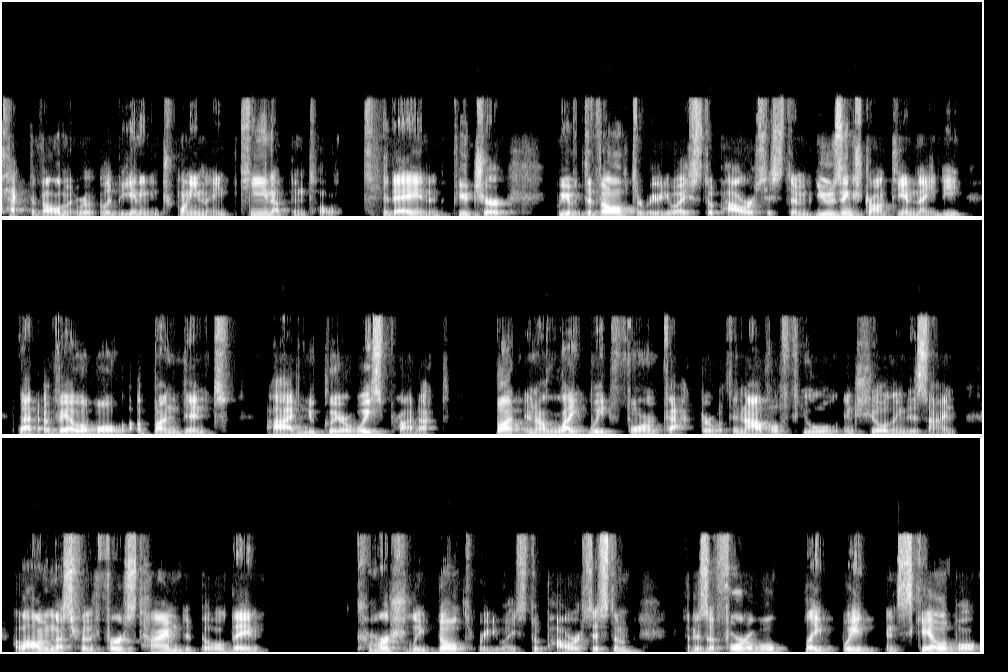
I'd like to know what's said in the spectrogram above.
tech development really beginning in 2019 up until today and in the future, we have developed a radioisotope power system using strontium 90, that available, abundant uh, nuclear waste product, but in a lightweight form factor with a novel fuel and shielding design, allowing us for the first time to build a commercially built radioisotope power system that is affordable, lightweight, and scalable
